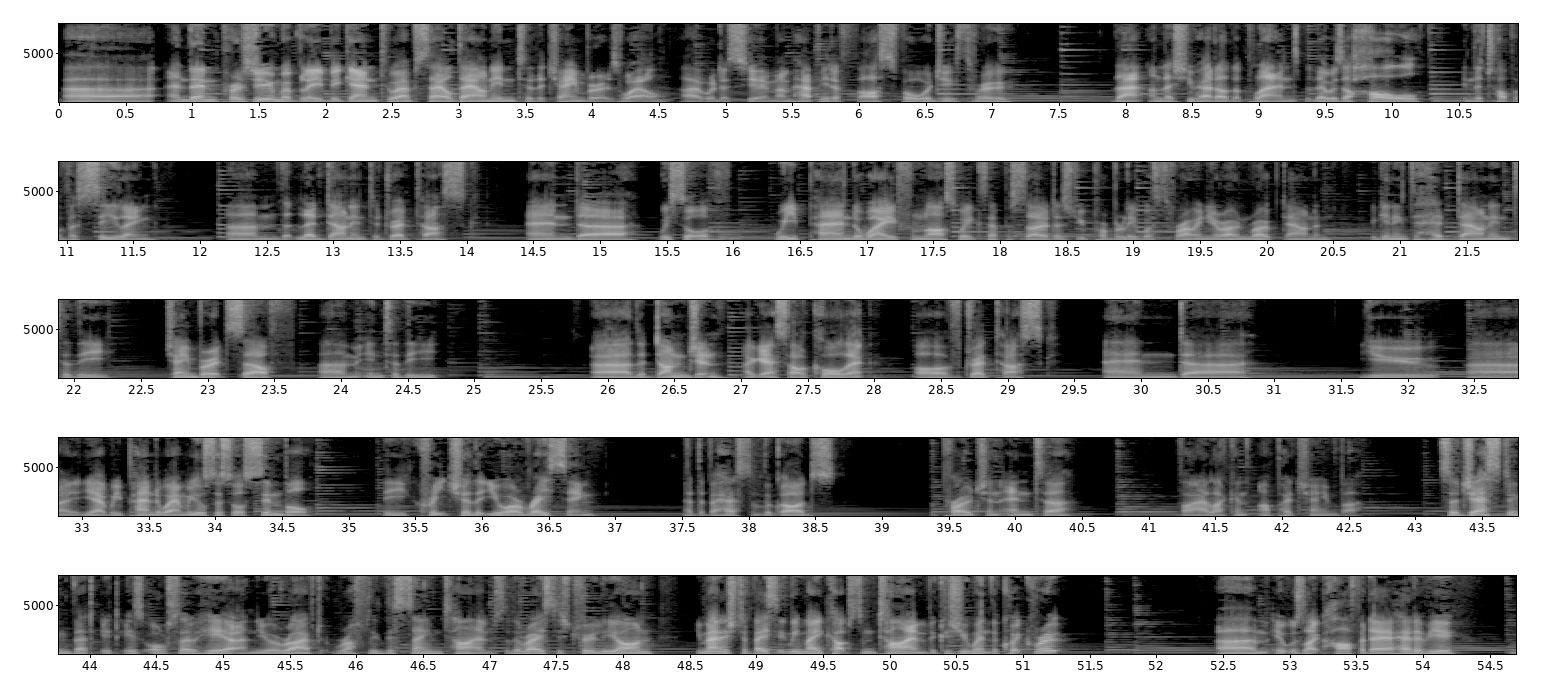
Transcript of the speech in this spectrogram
uh, and then presumably began to abseil down into the chamber as well. I would assume. I'm happy to fast forward you through that unless you had other plans. But there was a hole in the top of a ceiling um, that led down into Dread Tusk, and uh, we sort of we panned away from last week's episode as you probably were throwing your own rope down and beginning to head down into the chamber itself, um, into the uh, the dungeon, I guess I'll call it, of Dread Tusk, and uh, you, uh, yeah, we panned away, and we also saw Symbol, the creature that you are racing at the behest of the gods, approach and enter via like an upper chamber, suggesting that it is also here, and you arrived roughly the same time. So the race is truly on. You managed to basically make up some time because you went the quick route. Um, it was like half a day ahead of you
